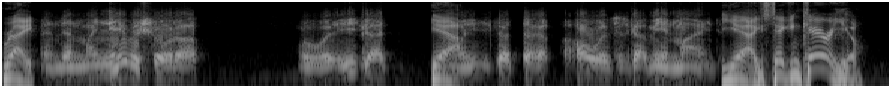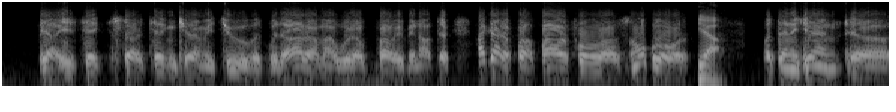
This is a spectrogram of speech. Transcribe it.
Right. And then my neighbor showed up. Well, he's got, Yeah. you know, he's got uh, always has got me in mind. Yeah, he's taking care of you. Yeah, he take started taking care of me too. But without him, I would have probably been out there. I got a powerful uh, snowblower, Yeah. but then again, uh,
